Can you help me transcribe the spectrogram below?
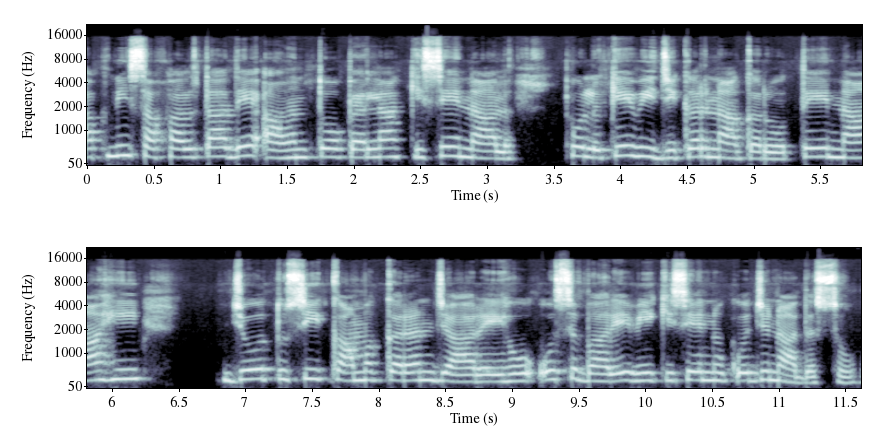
ਆਪਣੀ ਸਫਲਤਾ ਦੇ ਆਉਣ ਤੋਂ ਪਹਿਲਾਂ ਕਿਸੇ ਨਾਲ ਭੁੱਲ ਕੇ ਵੀ ਜ਼ਿਕਰ ਨਾ ਕਰੋ ਤੇ ਨਾ ਹੀ ਜੋ ਤੁਸੀਂ ਕੰਮ ਕਰਨ ਜਾ ਰਹੇ ਹੋ ਉਸ ਬਾਰੇ ਵੀ ਕਿਸੇ ਨੂੰ ਕੁਝ ਨਾ ਦੱਸੋ।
